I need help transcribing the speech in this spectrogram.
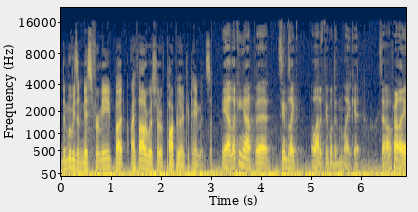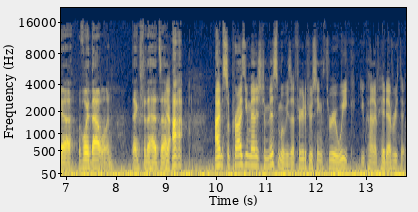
the movie's a miss for me, but I thought it was sort of popular entertainment. So Yeah, looking up, it seems like a lot of people didn't like it. So I'll probably uh, avoid that one. Thanks for the heads up. yeah, I, I'm surprised you managed to miss movies. I figured if you're seeing three a week, you kind of hit everything.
